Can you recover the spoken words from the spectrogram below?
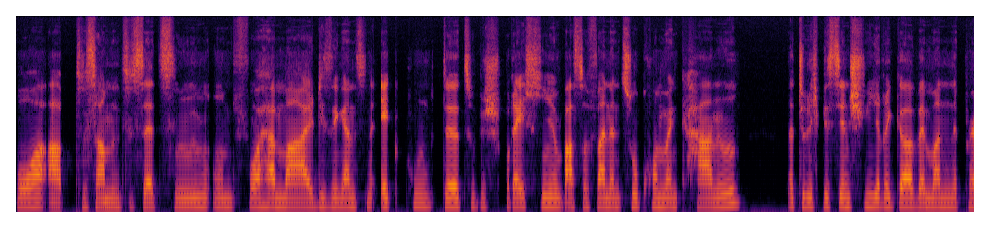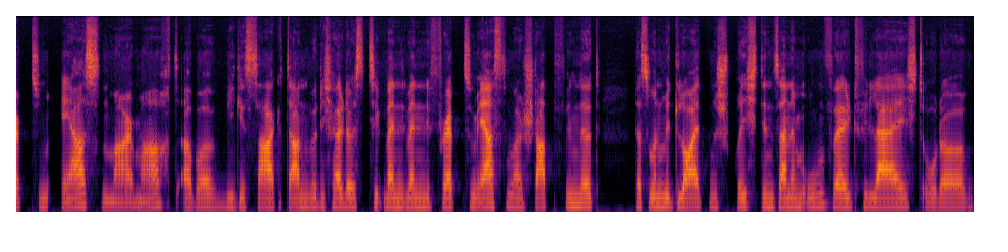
vorab zusammenzusetzen und vorher mal diese ganzen Eckpunkte zu besprechen, was auf einen zukommen kann. Natürlich ein bisschen schwieriger, wenn man eine Prep zum ersten Mal macht, aber wie gesagt, dann würde ich halt als Tipp, wenn, wenn eine Prep zum ersten Mal stattfindet, dass man mit Leuten spricht in seinem Umfeld vielleicht oder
